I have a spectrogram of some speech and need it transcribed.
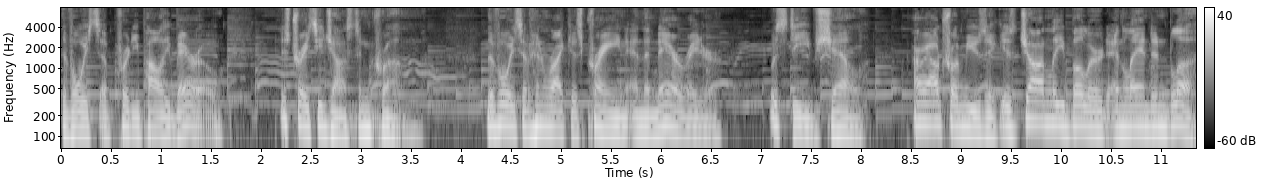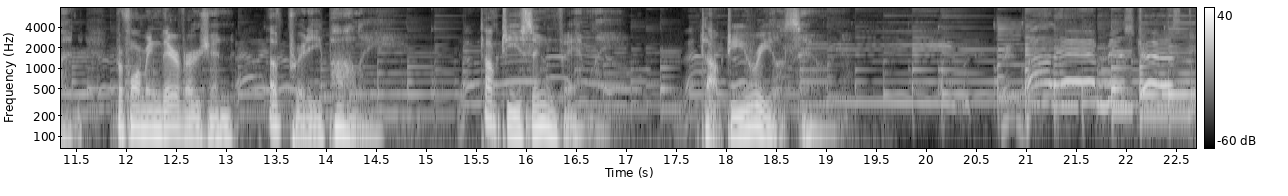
The voice of Pretty Polly Barrow is Tracey Johnston Crum. The voice of Henricus Crane and the narrator was Steve Shell. Our outro music is John Lee Bullard and Landon Blood performing their version of Pretty Polly. Talk to you soon, family. Talk to you real soon. Polly mistrusted,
